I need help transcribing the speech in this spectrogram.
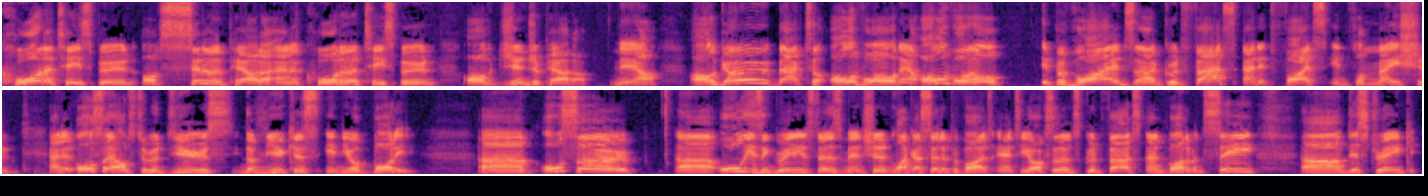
quarter teaspoon of cinnamon powder and a quarter teaspoon of ginger powder. Now, I'll go back to olive oil. Now, olive oil, it provides uh, good fats and it fights inflammation. And it also helps to reduce the mucus in your body. Um, also, uh, all these ingredients that is mentioned, like I said, it provides antioxidants, good fats, and vitamin C. Uh, this drink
